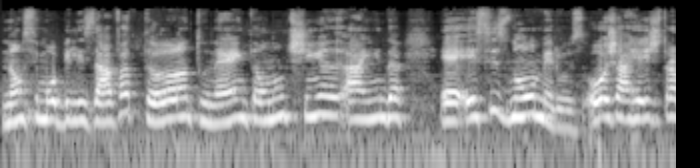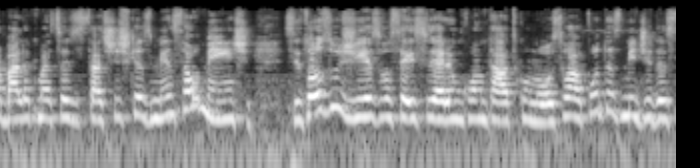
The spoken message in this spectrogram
não se mobilizava tanto, né? Então não tinha ainda é, esses números. Hoje a rede trabalha com essas estatísticas mensalmente. Se todos os dias vocês fizerem um contato conosco, ah, quantas medidas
